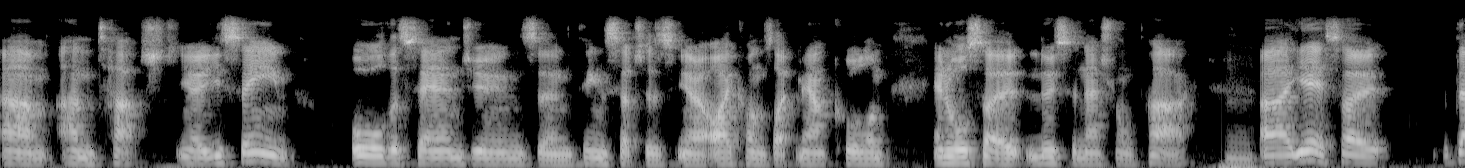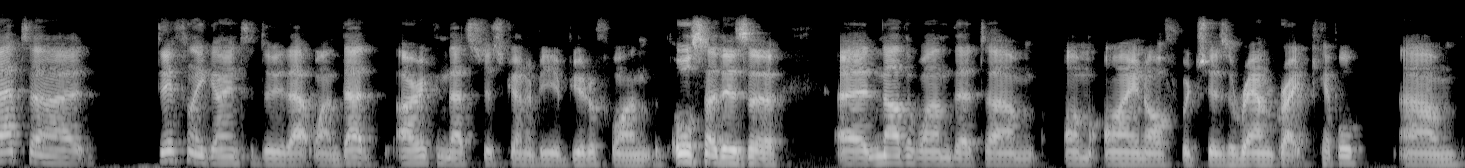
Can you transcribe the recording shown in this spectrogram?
um, untouched. You know, you're seeing all the sand dunes and things such as you know icons like Mount Coolum and also Noosa National Park. Mm. Uh, yeah, so that uh, definitely going to do that one. That I reckon that's just going to be a beautiful one. Also, there's a another one that um, I'm eyeing off, which is around Great Keppel. Um,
